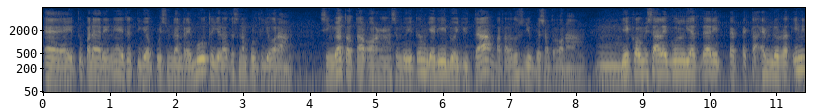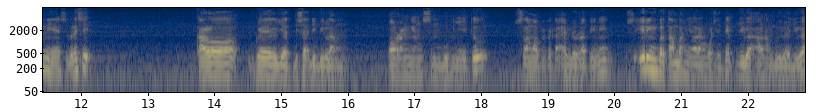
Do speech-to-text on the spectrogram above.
eh itu pada hari ini itu 39.767 orang. Sehingga total orang yang sembuh itu menjadi 2.471 orang. Hmm. jadi kalau misalnya gue lihat dari ppkm darurat ini nih ya sebenarnya sih kalau gue lihat bisa dibilang orang yang sembuhnya itu selama ppkm darurat ini seiring bertambahnya orang yang positif juga alhamdulillah juga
